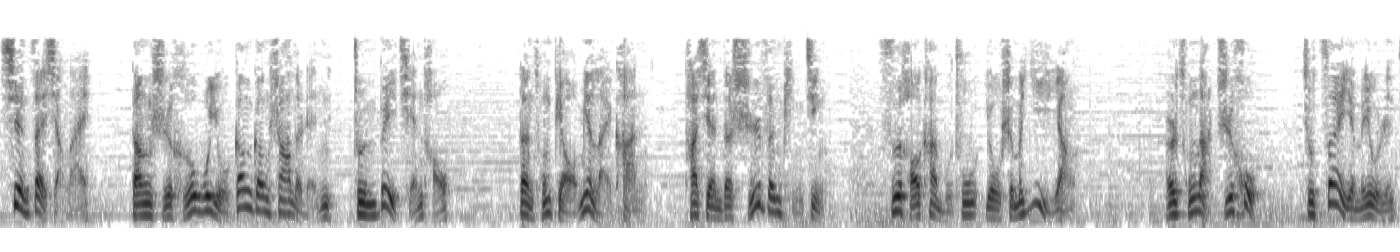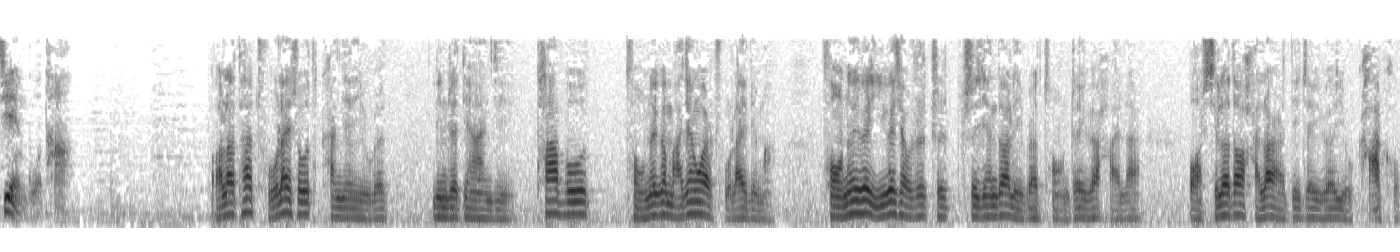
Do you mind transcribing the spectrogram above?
现在想来，当时何无友刚刚杀了人，准备潜逃，但从表面来看，他显得十分平静。丝毫看不出有什么异样，而从那之后就再也没有人见过他。完了，他出来时候看见有个拎着电焊机，他不从那个麻将馆出来的吗？从那个一个小时时时间段里边，从这个海拉宝溪乐到海拉尔的这个有卡口，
